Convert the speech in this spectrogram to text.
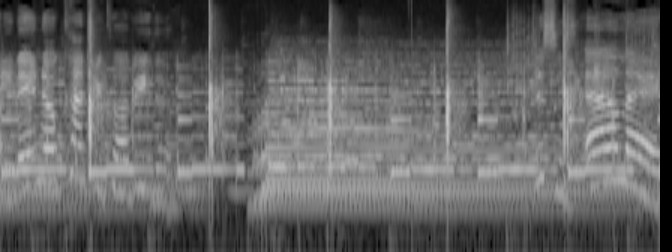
It ain't no country club either. This is LA.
